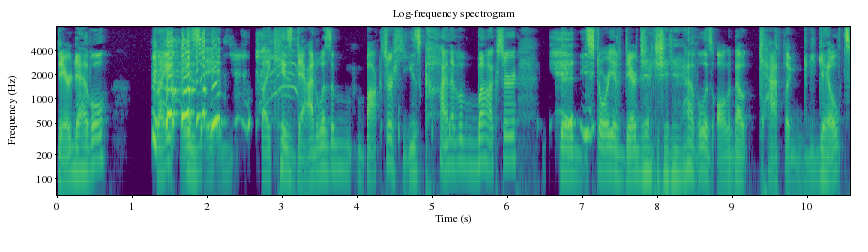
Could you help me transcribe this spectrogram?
Daredevil, right? Is it, like his dad was a boxer, he's kind of a boxer. The story of Daredevil is all about Catholic guilt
